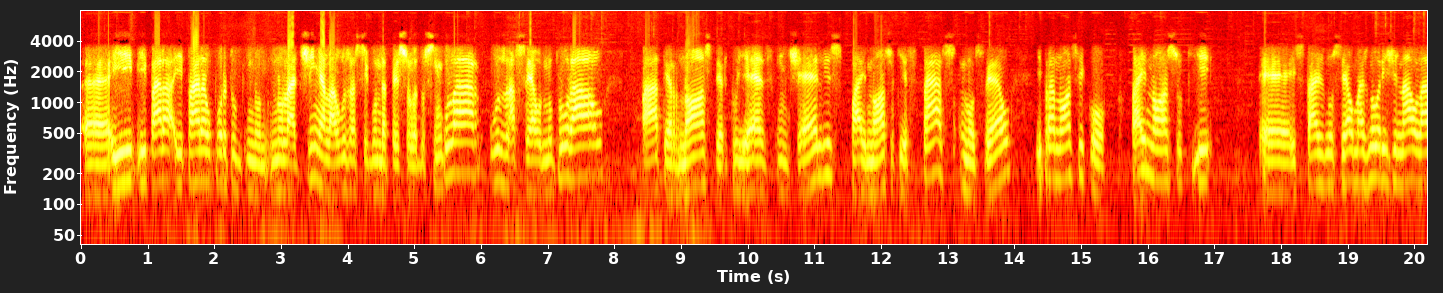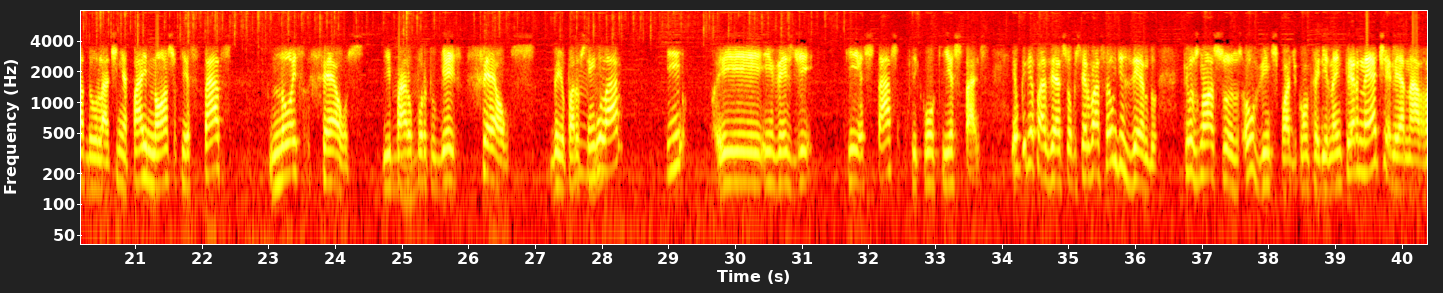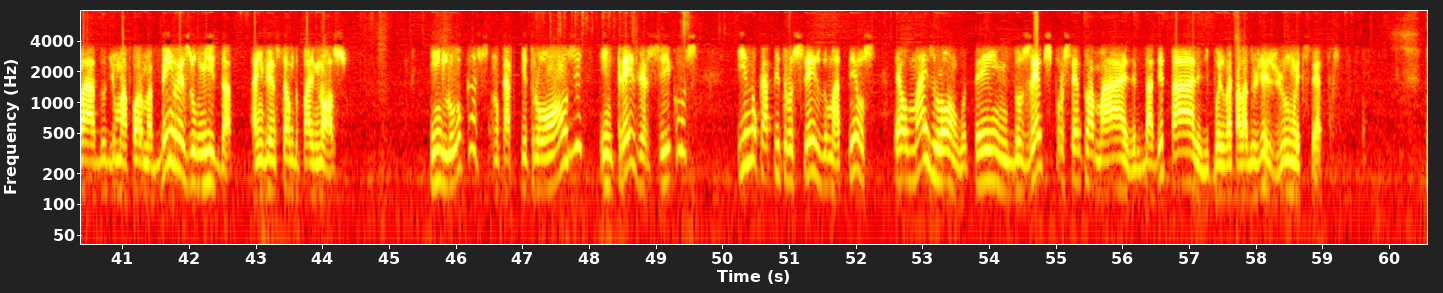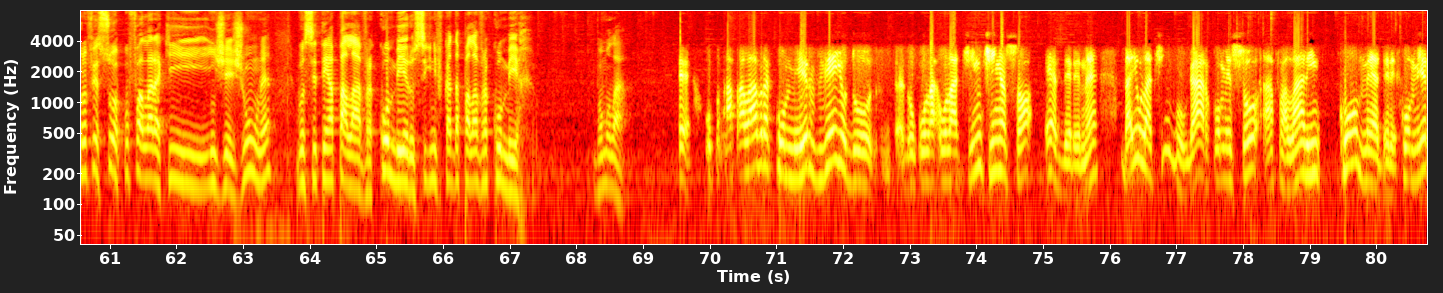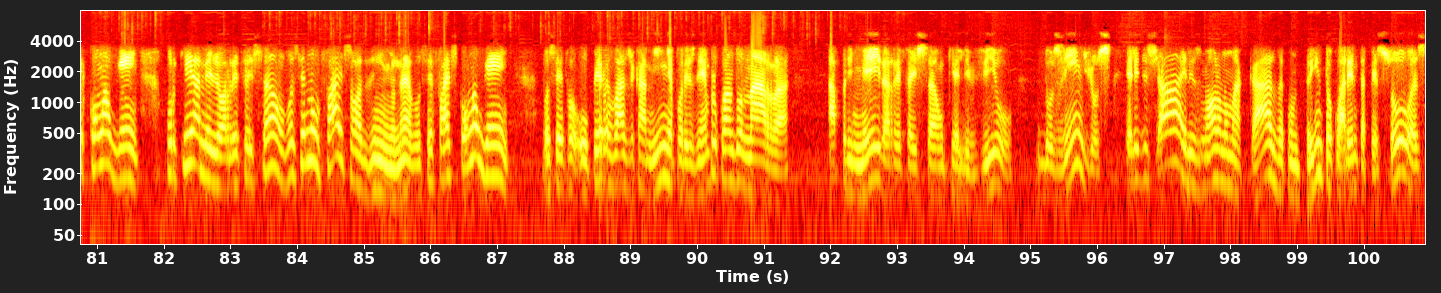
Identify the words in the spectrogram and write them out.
é, e, e, para, e para o português, no, no latim ela usa a segunda pessoa do singular, usa céu no plural, Pater noster qui es in celis, Pai nosso que estás no céu, e para nós ficou Pai nosso que é, estás no céu, mas no original lá do latim é Pai nosso que estás nos céus. E para o uhum. português, céus veio para o uhum. singular e, e em vez de que estás, ficou que estás. Eu queria fazer essa observação dizendo que os nossos ouvintes podem conferir na internet. Ele é narrado de uma forma bem resumida, a invenção do Pai Nosso. Em Lucas, no capítulo 11, em três versículos, e no capítulo 6 do Mateus, é o mais longo, tem 200% a mais, ele dá detalhes, depois vai falar do jejum, etc. Professor, por falar aqui em jejum, né? Você tem a palavra comer, o significado da palavra comer. Vamos lá. É, a palavra comer veio do, do o, o, latim tinha só edere, né? Daí o latim vulgar começou a falar em comedere, comer com alguém, porque a melhor refeição você não faz sozinho, né? Você faz com alguém. Você, o Pedro Vaz de Caminha, por exemplo, quando narra a primeira refeição que ele viu dos índios, ele disse: Ah, eles moram numa casa com 30 ou 40 pessoas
